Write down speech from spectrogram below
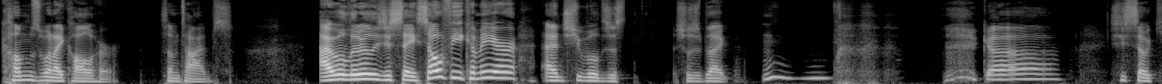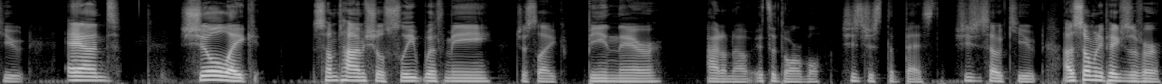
comes when I call her sometimes. I will literally just say, Sophie, come here. And she will just, she'll just be like, mm. God. She's so cute. And she'll like, sometimes she'll sleep with me, just like being there. I don't know. It's adorable. She's just the best. She's so cute. I have so many pictures of her.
